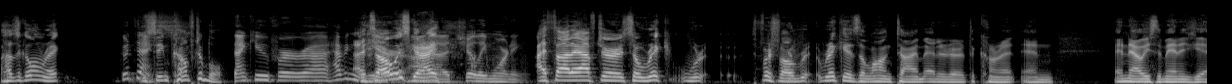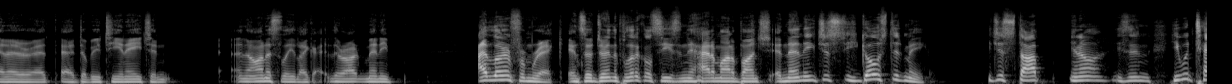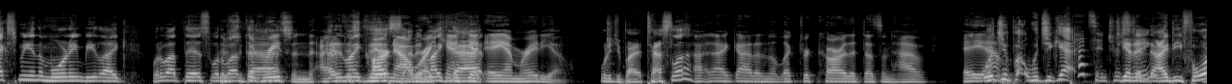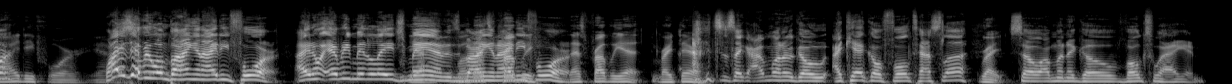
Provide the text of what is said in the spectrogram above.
How's it going, Rick? Good, thanks. You seem comfortable. Thank you for uh, having me. It's always good. on I- a chilly morning. I thought after so Rick, first of all, Rick is a longtime editor at the Courant, and and now he's the managing editor at, at WTNH, and and honestly, like there aren't many. I learned from Rick, and so during the political season, they had him on a bunch, and then he just he ghosted me. He just stopped. You know, he's in. He would text me in the morning, be like, "What about this? What There's about a good that?" reason. I, have didn't like car this. now I where like I can't that. get AM radio. What did you buy a Tesla? I, I got an electric car that doesn't have AM. What'd you bu- What'd you get? That's Did you get an. ID four? ID4. Yeah. Why is everyone buying an ID4? I know every middle-aged Yeah. man is Well, buying an ID4. That's probably it, right there. It's just like I'm gonna go. I can't go full Tesla, Right. So I'm gonna go Volkswagen.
